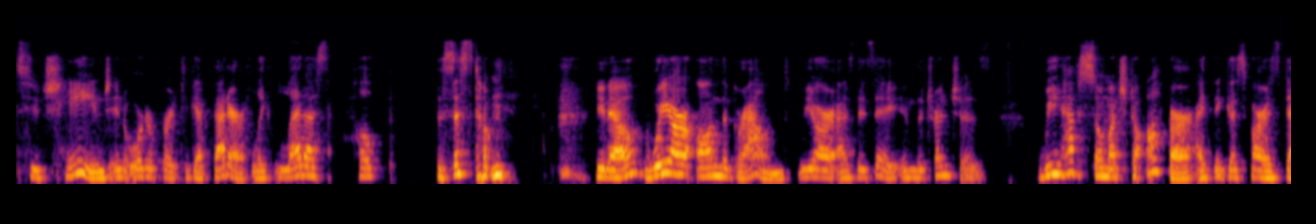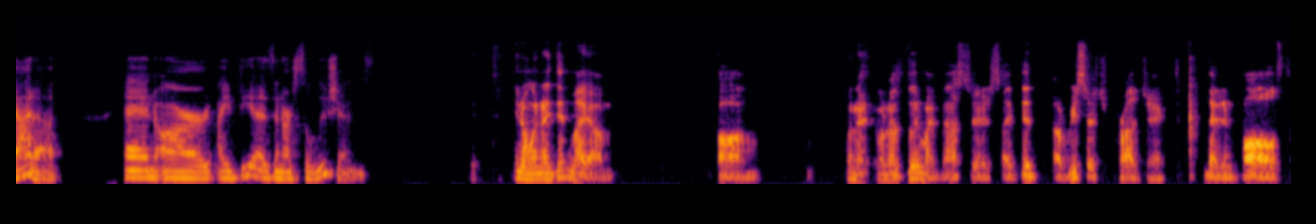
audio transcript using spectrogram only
to change in order for it to get better. Like, let us help the system. you know, we are on the ground. We are, as they say, in the trenches. We have so much to offer, I think, as far as data and our ideas and our solutions. You know, when I did my um um when I when I was doing my master's, I did a research project that involved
